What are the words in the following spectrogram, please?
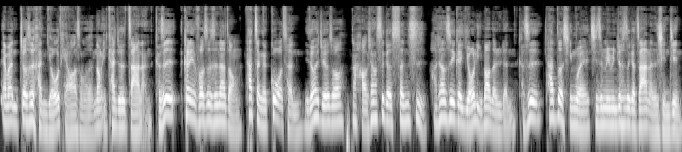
要不然就是很油条啊什么的，那种一看就是渣男。可是克林佛斯是那种，他整个过程你都会觉得说，那好像是个绅士，好像是一个有礼貌的人。可是他的行为其实明明就是个渣男的行径，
